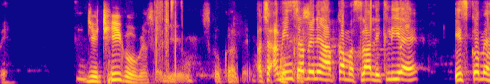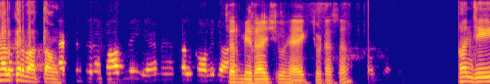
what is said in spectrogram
पे। जी ठीक हो गया सर। ये इसको कर देंगे अच्छा अमीन साहब मैंने आपका मसला लिख लिया है। इसको मैं हल करवाता हूँ। बाद में ही है मैं कल कॉलेज सर मेरा इशू है एक छोटा सा। हाँ जी।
